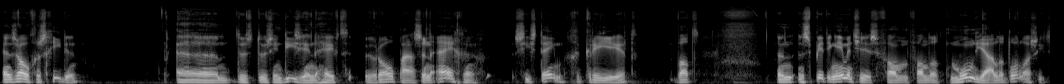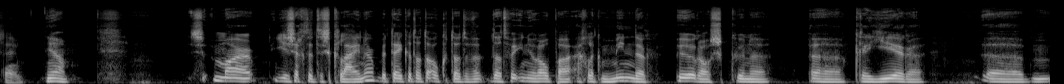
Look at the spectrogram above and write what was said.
En zo geschieden. Ehm, dus, dus in die zin heeft Europa zijn eigen systeem gecreëerd, wat een, een spitting image is van, van dat mondiale dollarsysteem. Ja. Maar je zegt het is kleiner. Betekent dat ook dat we, dat we in Europa eigenlijk minder euro's kunnen eh, creëren eh, m,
